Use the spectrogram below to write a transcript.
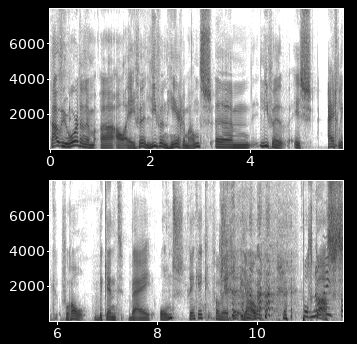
Nou, u hoorde hem eh, al even. Lieven Heremans. Ehm Lieve is eigenlijk vooral bekend bij ons, denk ik, vanwege jouw podcast.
